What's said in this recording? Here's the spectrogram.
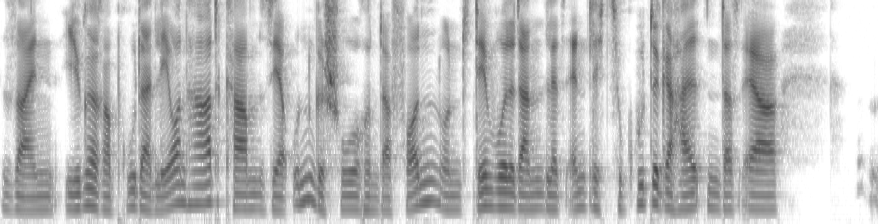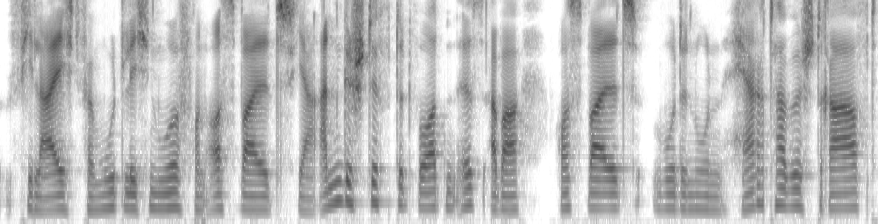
Sein jüngerer Bruder Leonhard kam sehr ungeschoren davon und dem wurde dann letztendlich zugute gehalten, dass er vielleicht vermutlich nur von Oswald ja angestiftet worden ist, aber Oswald wurde nun härter bestraft,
